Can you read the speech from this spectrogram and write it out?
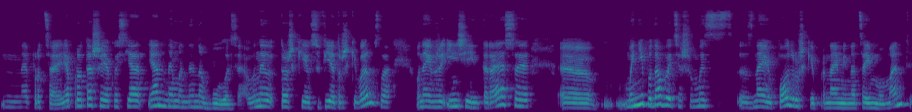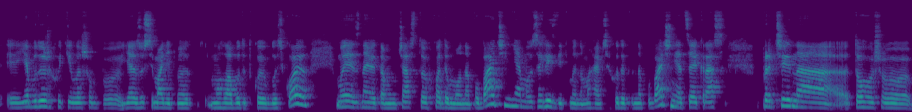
не про це. Я про те, що якось я я ними не набулася. Вони трошки, Софія трошки виросла, у неї вже інші інтереси. Е, Мені подобається, що ми з, з нею подружки, принаймні на цей момент. Е, я би дуже хотіла, щоб я з усіма дітьми могла бути такою близькою. Ми з нею там часто ходимо на побачення. Ми взагалі з дітьми намагаємося ходити на побачення. Це якраз причина того, що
